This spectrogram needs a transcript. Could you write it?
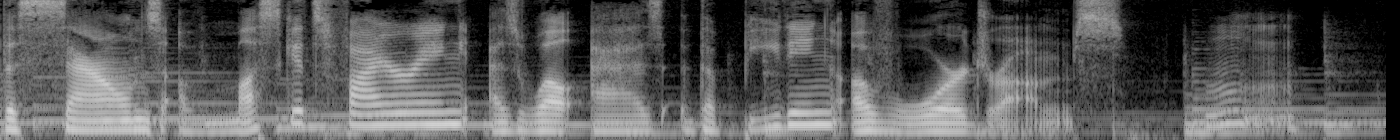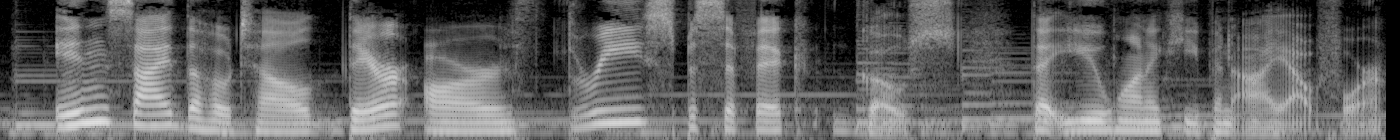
the sounds of muskets firing, as well as the beating of war drums. Mm. Inside the hotel, there are three specific ghosts that you want to keep an eye out for.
